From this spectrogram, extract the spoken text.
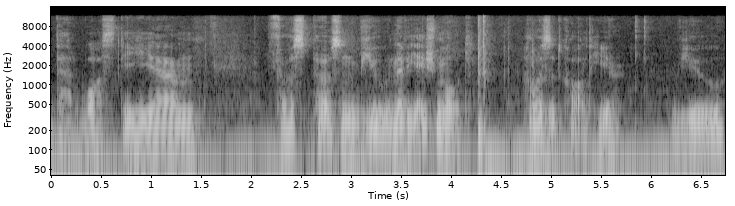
that was the um, first person view navigation mode. How is it called here? View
